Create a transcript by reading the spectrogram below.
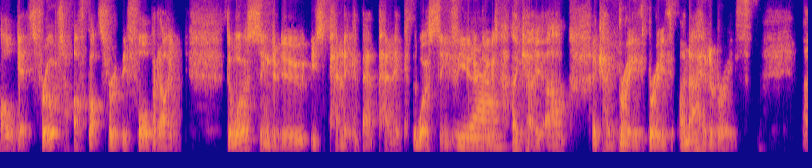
I'll get through it. I've got through it before, but I the worst thing to do is panic about panic. The worst thing for you yeah. to do is okay, um, okay, breathe, breathe. I know how to breathe. Uh,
